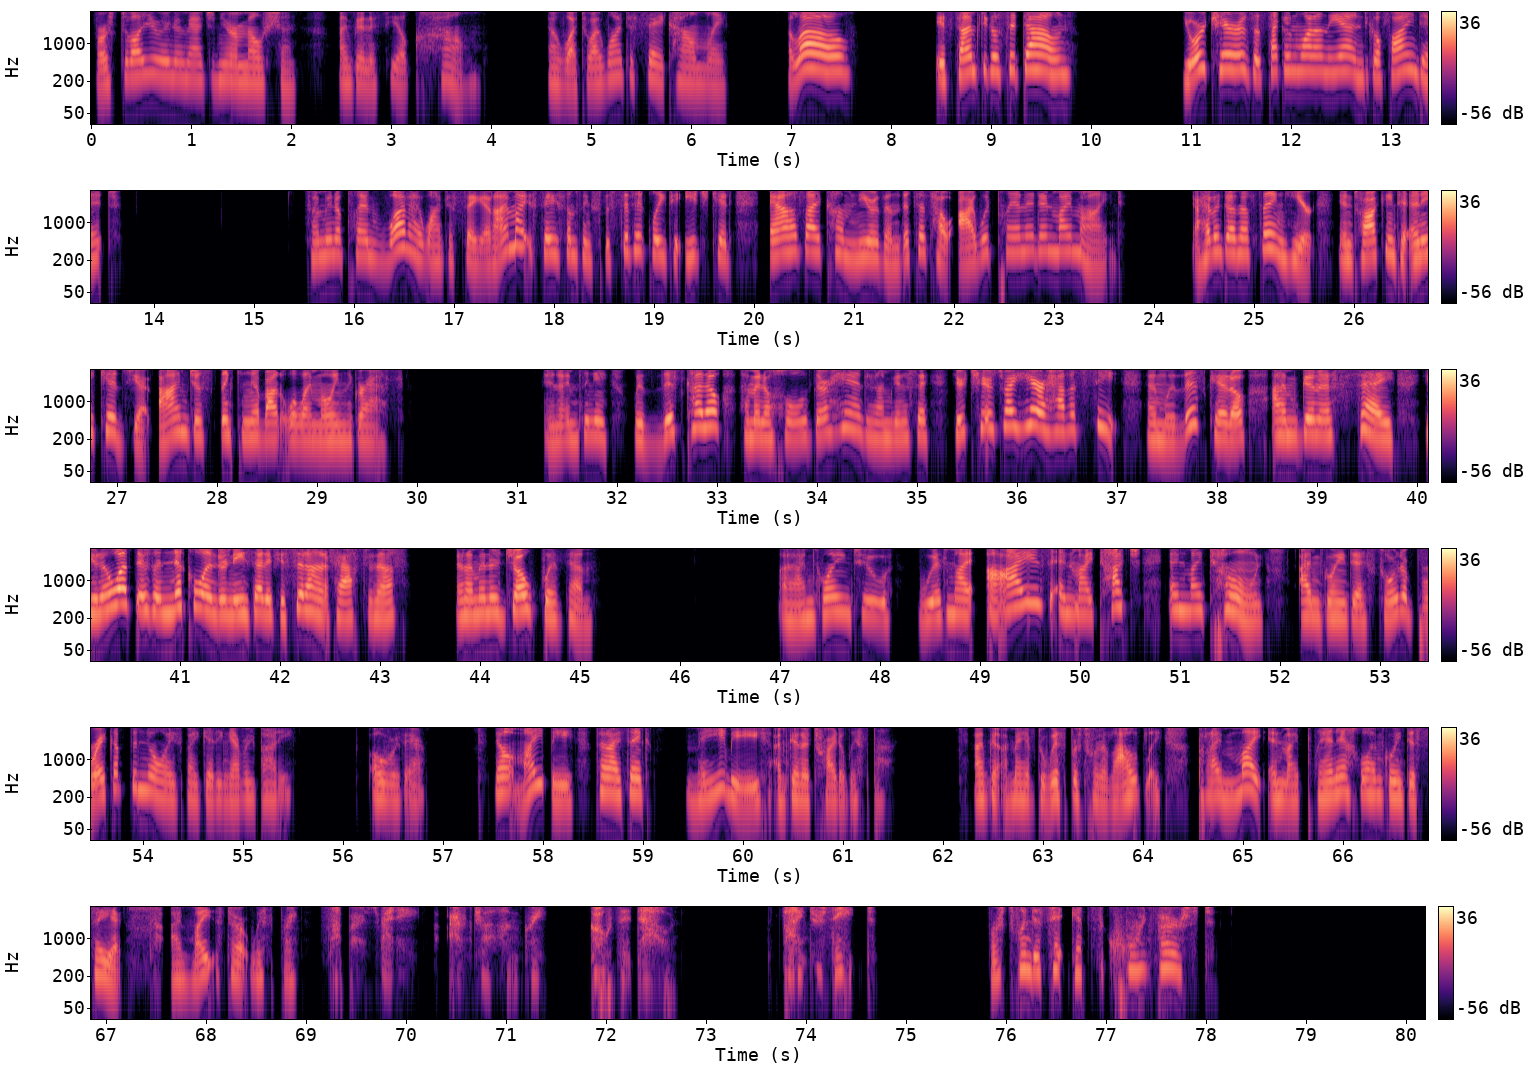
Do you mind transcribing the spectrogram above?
First of all, you're going to imagine your emotion. I'm going to feel calm. Now, what do I want to say calmly? Hello? It's time to go sit down. Your chair is the second one on the end. Go find it. So I'm going to plan what I want to say, and I might say something specifically to each kid as I come near them. This is how I would plan it in my mind. I haven't done a thing here in talking to any kids yet. I'm just thinking about it while I'm mowing the grass. And I'm thinking, with this kiddo, I'm going to hold their hand and I'm going to say, Your chair's right here, have a seat. And with this kiddo, I'm going to say, You know what? There's a nickel underneath that if you sit on it fast enough. And I'm going to joke with them. I'm going to, with my eyes and my touch and my tone, I'm going to sort of break up the noise by getting everybody over there. Now, it might be that I think, maybe I'm going to try to whisper. I'm going I may have to whisper sort of loudly, but I might, in my planning how I'm going to say it, I might start whispering, Supper's ready. Aren't you hungry? Go sit down. Find your seat. First one to sit gets the corn first.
